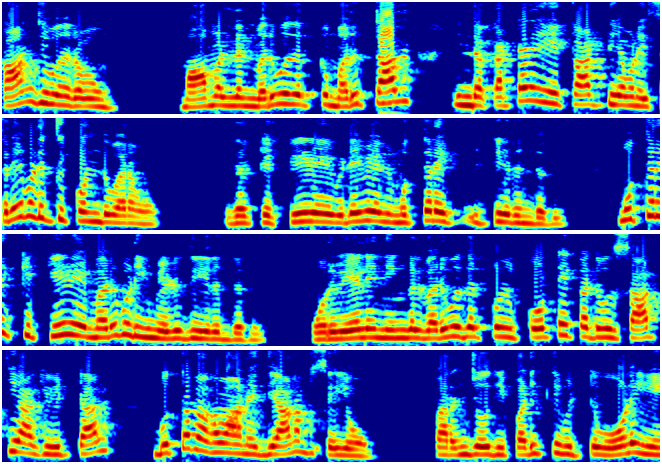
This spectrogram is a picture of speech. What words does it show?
காஞ்சி வரவும் மாமல்லன் வருவதற்கு மறுத்தால் இந்த கட்டளையை காட்டி அவனை சிறைப்படுத்திக் கொண்டு வரவும். இதற்கு கீழே விடைவேல் முத்திரை விட்டிருந்தது முத்திரைக்கு கீழே மறுபடியும் எழுதியிருந்தது. ஒருவேளை நீங்கள் வருவதற்குள் கோட்டை கதவு சாத்தியாகிவிட்டால் புத்த பகவானை தியானம் செய்யவும். பரஞ்சோதி படித்துவிட்டு ஓலையை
